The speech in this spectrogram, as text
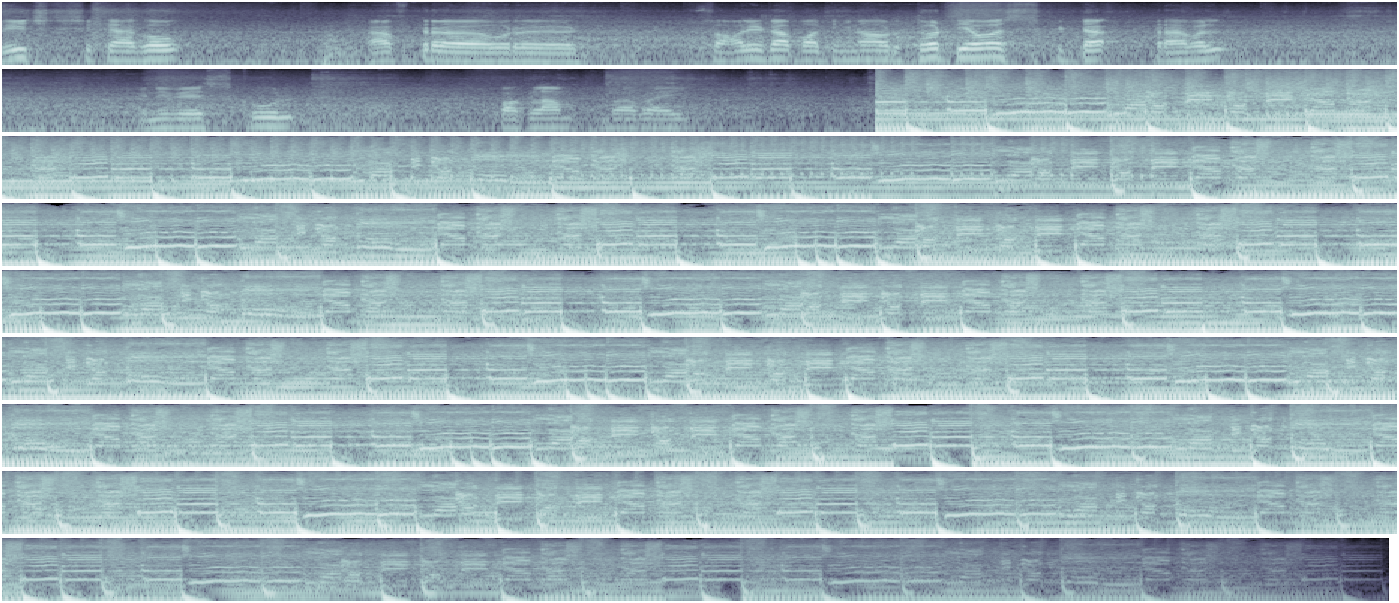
reach Chicago after ஒரு சாலிடாக பார்த்தீங்கன்னா ஒரு தேர்ட்டி ஹவர்ஸ் கிட்ட ட்ராவல் எனிவேஸ் ஸ்கூல் பார்க்கலாம். பாய்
